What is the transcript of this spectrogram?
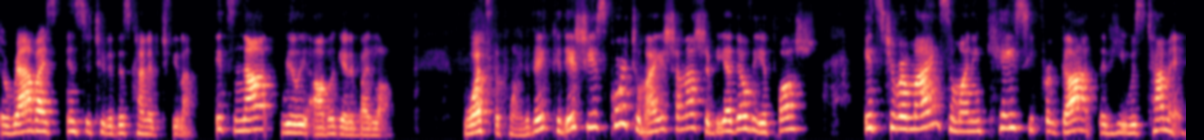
The rabbis instituted this kind of tevilah. It's not really obligated by law. What's the point of it? It's to remind someone in case he forgot that he was tame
